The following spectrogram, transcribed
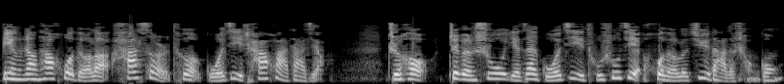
并让他获得了哈瑟尔特国际插画大奖。之后，这本书也在国际图书界获得了巨大的成功，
